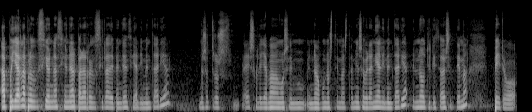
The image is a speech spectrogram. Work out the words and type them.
Apoyar la producción nacional para reducir la dependencia alimentaria. Nosotros eso le llamábamos en, algunos temas también soberanía alimentaria. Él no ha utilizado ese tema, pero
